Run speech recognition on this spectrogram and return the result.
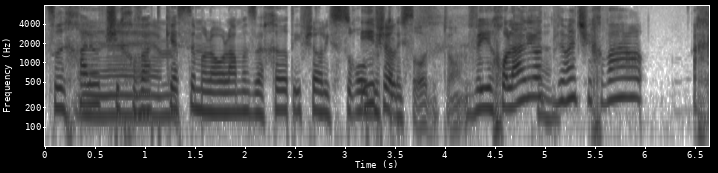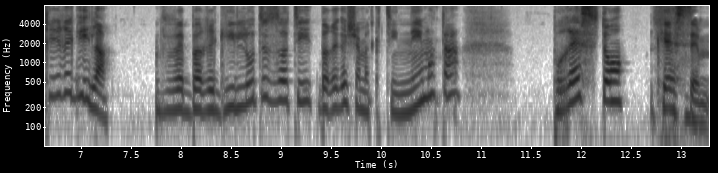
צריכה להיות שכבת אמ, קסם על העולם הזה, אחרת אי אפשר לשרוד אי אותו. אפשר לשרוד אותו. והיא יכולה להיות כן. באמת שכבה הכי רגילה. וברגילות הזאת, ברגע שמקטינים אותה, פרסטו קסם.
